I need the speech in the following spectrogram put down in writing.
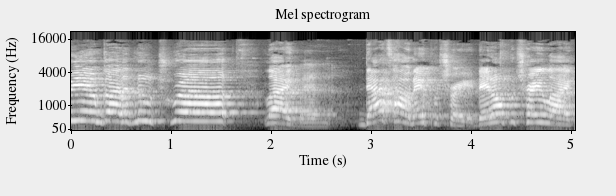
BM got a new truck. Like that's how they portray it. They don't portray like,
